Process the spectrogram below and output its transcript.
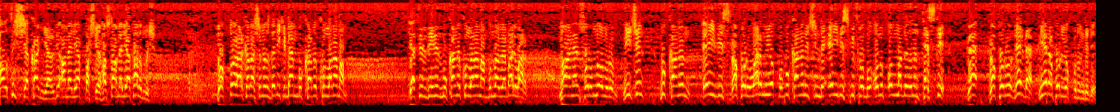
Altı şişe kan geldi, ameliyat başlıyor. Hasta ameliyata alınmış. Doktor arkadaşımız dedi ki ben bu kanı kullanamam. Getirdiğiniz bu kanı kullanamam. Bunda vebal var. Manen sorumlu olurum. Niçin? Bu kanın AIDS raporu var mı yok mu? Bu kanın içinde AIDS mikrobu olup olmadığının testi ve raporu nerede? Niye raporu yok bunun dedi.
